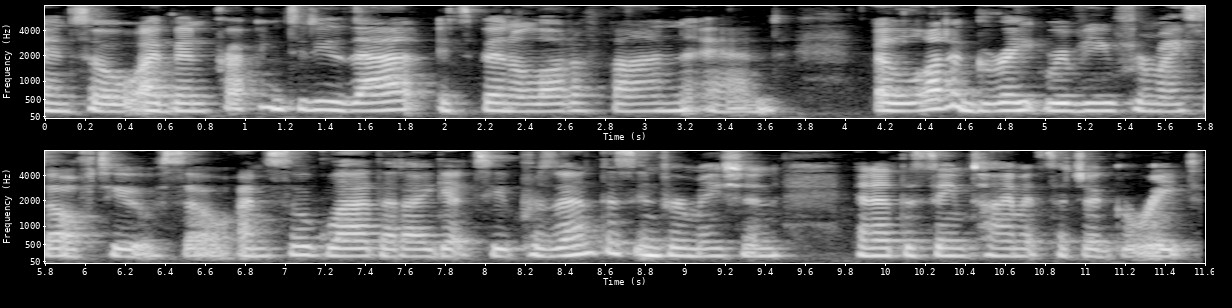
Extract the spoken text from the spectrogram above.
And so I've been prepping to do that. It's been a lot of fun and a lot of great review for myself too. So I'm so glad that I get to present this information and at the same time it's such a great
